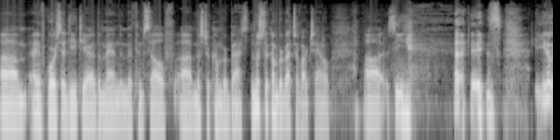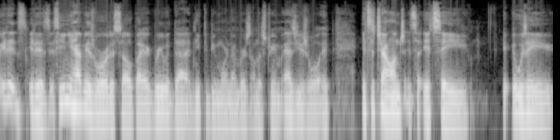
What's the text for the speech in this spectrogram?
Um, and of course, DTR, the man, the myth himself, uh, Mr. Cumberbatch, the Mr. Cumberbatch of our channel. Uh, seeing is, you know, it is, it is. Seeing you happy is word itself, but I agree with that. It need to be more numbers on the stream as usual. It, it's a challenge. It's a, it's a, it, was a,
